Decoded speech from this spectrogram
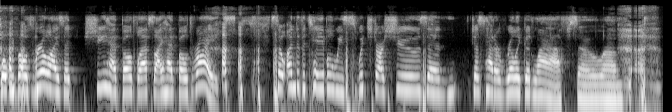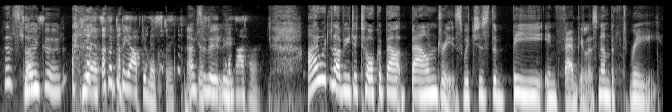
well, we both realized that she had both lefts, I had both rights. so under the table, we switched our shoes and just had a really good laugh. So um, that's so, good. yeah, it's good to be optimistic. Absolutely, not hurt. I would love you to talk about boundaries, which is the B in fabulous number three.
